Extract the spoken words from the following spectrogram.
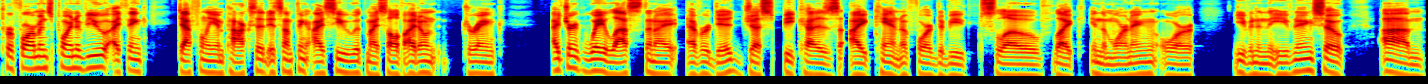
performance point of view, I think definitely impacts it. It's something I see with myself. I don't drink I drink way less than I ever did just because I can't afford to be slow like in the morning or even in the evening. So um,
